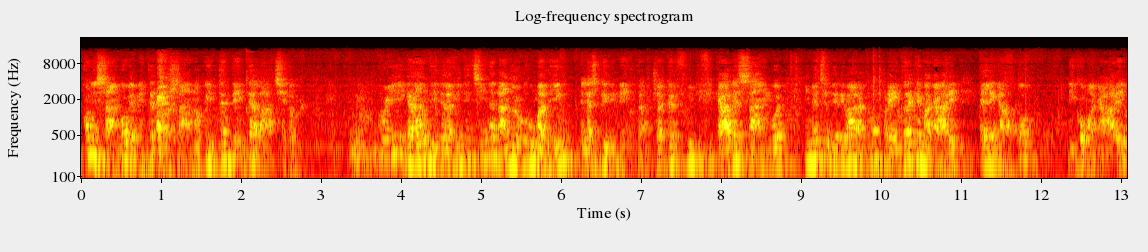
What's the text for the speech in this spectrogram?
con il sangue ovviamente non sano, quindi tendente all'acido. Qui i grandi della medicina danno il Coumadin e la spirinetta, cioè per fluidificare il sangue, invece di arrivare a comprendere che magari è legato, dico magari,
